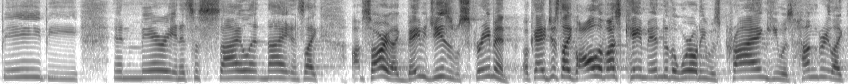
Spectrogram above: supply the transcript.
baby and mary and it's a silent night. And it's like i'm sorry like baby jesus was screaming okay? Just like all of us came into the world he was crying he was hungry. Like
